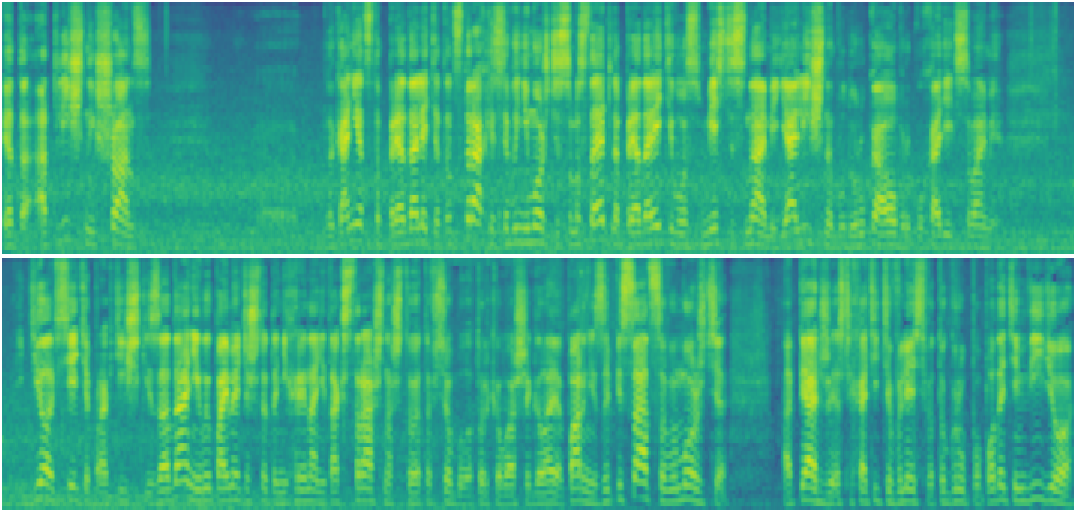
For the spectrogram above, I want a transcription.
Это отличный шанс э, наконец-то преодолеть этот страх. Если вы не можете самостоятельно, преодолеть его вместе с нами. Я лично буду рука об руку ходить с вами делать все эти практические задания, и вы поймете, что это ни хрена не так страшно, что это все было только в вашей голове. Парни, записаться вы можете, опять же, если хотите влезть в эту группу, под этим видео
